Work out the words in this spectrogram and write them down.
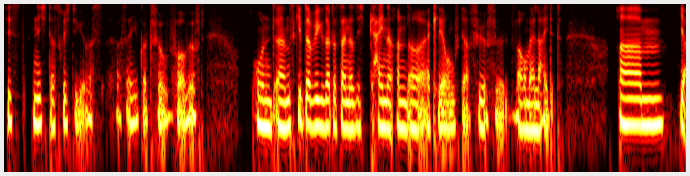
ist nicht das Richtige, was, was er hier Gott für, vorwirft. Und ähm, es gibt da, wie gesagt, aus seiner Sicht keine andere Erklärung dafür, für, warum er leidet. Ähm, ja,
